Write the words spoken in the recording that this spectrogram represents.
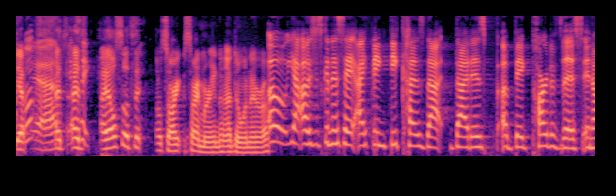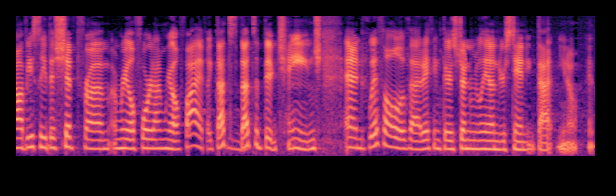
Yep. Yeah, I, I, like- I also think. Oh, sorry, sorry, Miranda. I don't want to interrupt. Oh yeah, I was just gonna say I think because that that is a big part of this, and obviously the shift from Unreal Four to Unreal Five, like that's that's a big change. And with all of that, I think there's generally an understanding that you know it,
